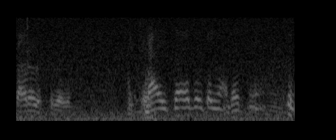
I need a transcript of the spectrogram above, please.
સારો દાદા ના ઈચ્છા કઈ વાંધો જ નહીં. શું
